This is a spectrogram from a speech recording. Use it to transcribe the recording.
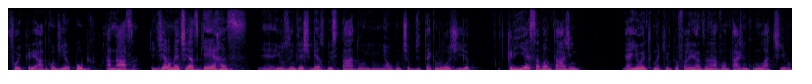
foi criado com dinheiro público, a NASA. E geralmente as guerras é, e os investimentos do Estado em algum tipo de tecnologia cria essa vantagem. E aí eu entro naquilo que eu falei antes, na vantagem cumulativa,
